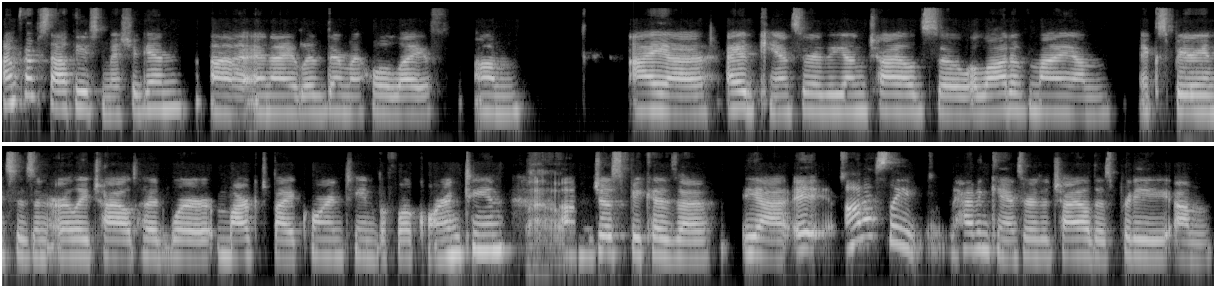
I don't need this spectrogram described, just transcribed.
I'm from Southeast Michigan, uh, and I lived there my whole life. Um, I uh, I had cancer as a young child, so a lot of my um, experiences in early childhood were marked by quarantine before quarantine. Wow. Um, just because, uh, yeah, it, honestly, having cancer as a child is pretty um,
